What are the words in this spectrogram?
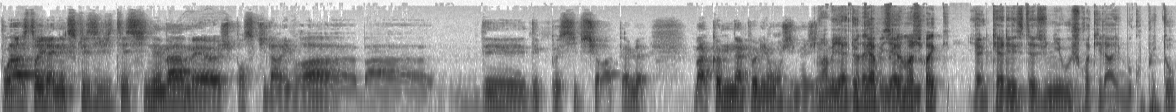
pour l'instant, il a une exclusivité cinéma, mais euh, je pense qu'il arrivera euh, bah, dès, dès que possible sur Apple. Bah, comme Napoléon, j'imagine. Non, mais il y a deux Ah, cas. Il parce y, a, moi je croyais que il y a le cas des États-Unis où je crois qu'il arrive beaucoup plus tôt.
